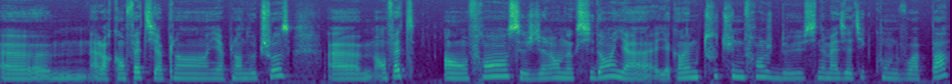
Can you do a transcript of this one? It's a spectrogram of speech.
alors qu'en fait, il y a plein, il y a plein d'autres choses. en fait, en France et je dirais en Occident, il y a, quand même toute une frange de cinéma asiatique qu'on ne voit pas,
